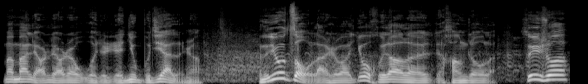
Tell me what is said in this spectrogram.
慢慢聊着聊着，我就人就不见了，是吧？可能又走了，是吧？又回到了杭州了。所以说，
